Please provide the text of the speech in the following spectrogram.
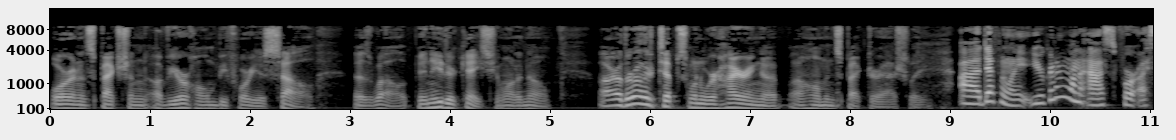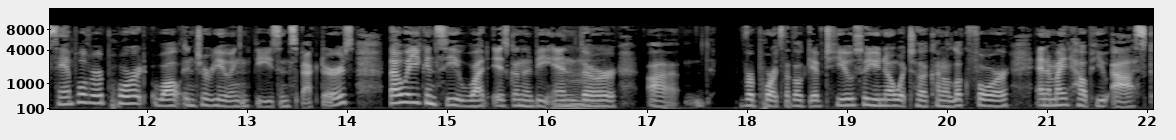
or an inspection of your home before you sell as well. In either case, you want to know. Are there other tips when we're hiring a, a home inspector, Ashley? Uh, definitely, you're going to want to ask for a sample report while interviewing these inspectors. That way, you can see what is going to be in their uh, reports that they'll give to you, so you know what to kind of look for, and it might help you ask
